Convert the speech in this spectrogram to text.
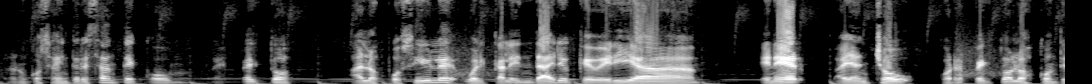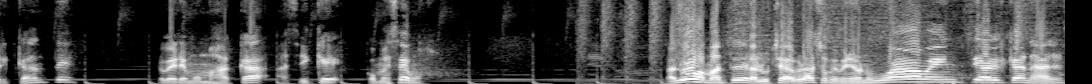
Hablaron cosas interesantes con respecto a los posibles o el calendario que debería tener Brian Show con respecto a los contrincantes. Lo veremos más acá, así que comencemos. Saludos amantes de la lucha de brazos, bienvenidos nuevamente al canal.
